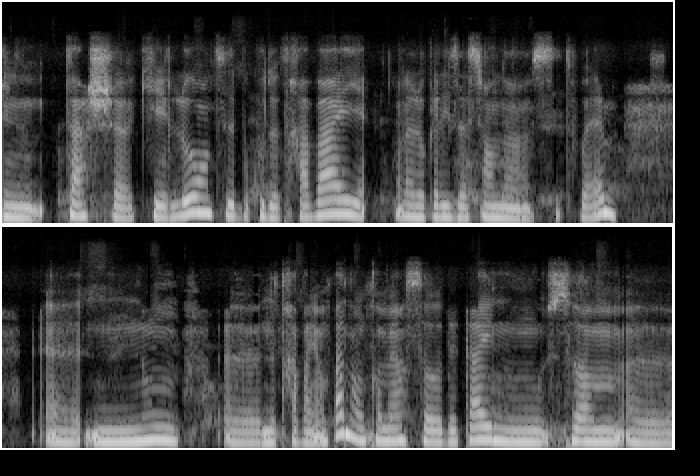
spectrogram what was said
une tâche qui est lourde, c'est beaucoup de travail, la localisation d'un site web. Euh, nous euh, ne travaillons pas dans le commerce au détail, nous, sommes, euh,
